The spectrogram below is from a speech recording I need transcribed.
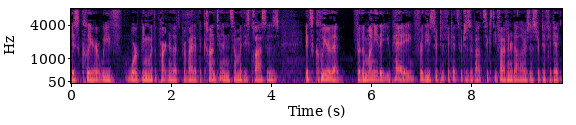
is clear. We've working with a partner that's provided the content in some of these classes. It's clear that for the money that you pay for these certificates, which is about $6,500 a certificate,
